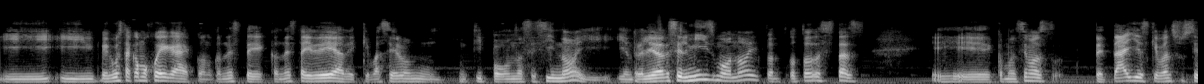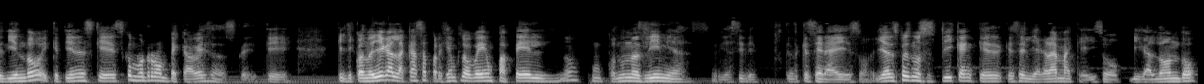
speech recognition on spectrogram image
Y, y, me gusta cómo juega con, con, este, con esta idea de que va a ser un, un tipo, un asesino, y, y, en realidad es el mismo, ¿no? Y con, con todas estas eh, como decimos, detalles que van sucediendo y que tienes que, es como un rompecabezas, que, que, que cuando llega a la casa, por ejemplo, ve un papel, ¿no? Con unas líneas, y así de, pues, ¿qué será eso? Ya después nos explican qué, qué es el diagrama que hizo Vigalondo,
